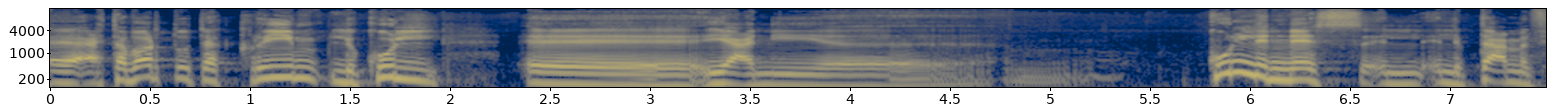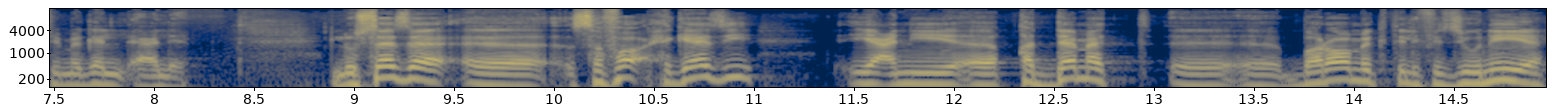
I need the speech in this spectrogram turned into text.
اعتبرته تكريم لكل يعني كل الناس اللي بتعمل في مجال الإعلام. الأستاذة صفاء حجازي يعني قدمت برامج تلفزيونية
